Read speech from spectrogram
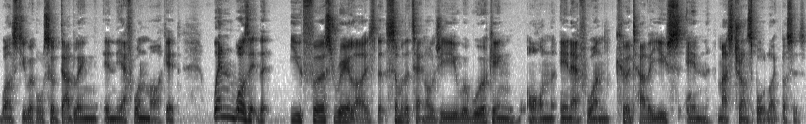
whilst you were also dabbling in the F1 market. When was it that you first realized that some of the technology you were working on in F1 could have a use in mass transport like buses?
